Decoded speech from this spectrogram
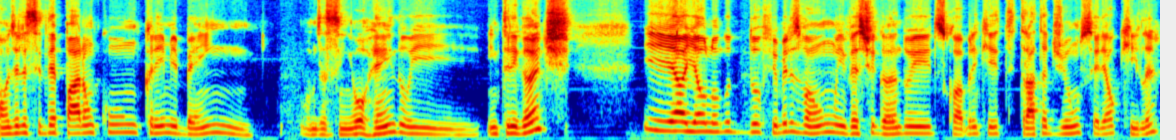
onde eles se deparam com um crime bem, vamos dizer assim, horrendo e intrigante. E aí ao longo do filme eles vão investigando e descobrem que se trata de um serial killer,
